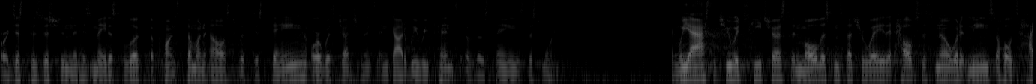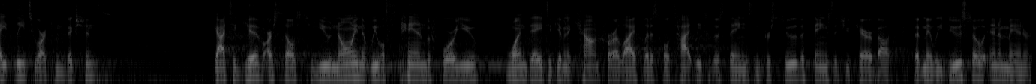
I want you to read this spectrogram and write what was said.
or disposition that has made us look upon someone else with disdain or with judgment. And God, we repent of those things this morning. And we ask that you would teach us and mold us in such a way that helps us know what it means to hold tightly to our convictions. God, to give ourselves to you, knowing that we will stand before you one day to give an account for our life. Let us hold tightly to those things and pursue the things that you care about. But may we do so in a manner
